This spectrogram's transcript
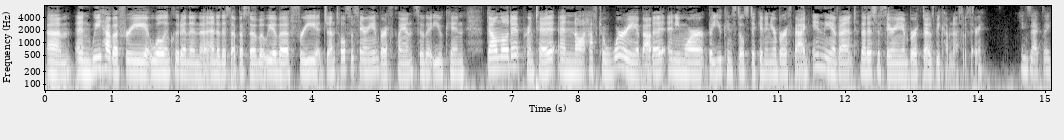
Um, and we have a free, we'll include it in the end of this episode, but we have a free gentle cesarean birth plan so that you can download it, print it, and not have to worry about it anymore, but you can still stick it in your birth bag in the event that a cesarean birth does become necessary. Exactly.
